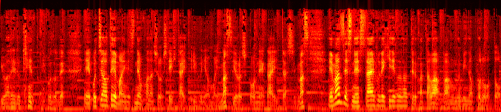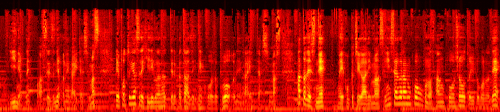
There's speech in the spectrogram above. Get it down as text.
言われる件ということで、えこちらをテーマにですね、お話をしていきたいというふうに思います。よろしくお願いいたします。えまずですね、スタイフで聞いてくださっている方は番組のフォローといいねをね、忘れずにお願いいたします。えポッドキャストで聞いてくださっている方はぜひね、購読をお願いいたします。あとですね、え告知があります。インスタグラム広告の参考書というところで、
